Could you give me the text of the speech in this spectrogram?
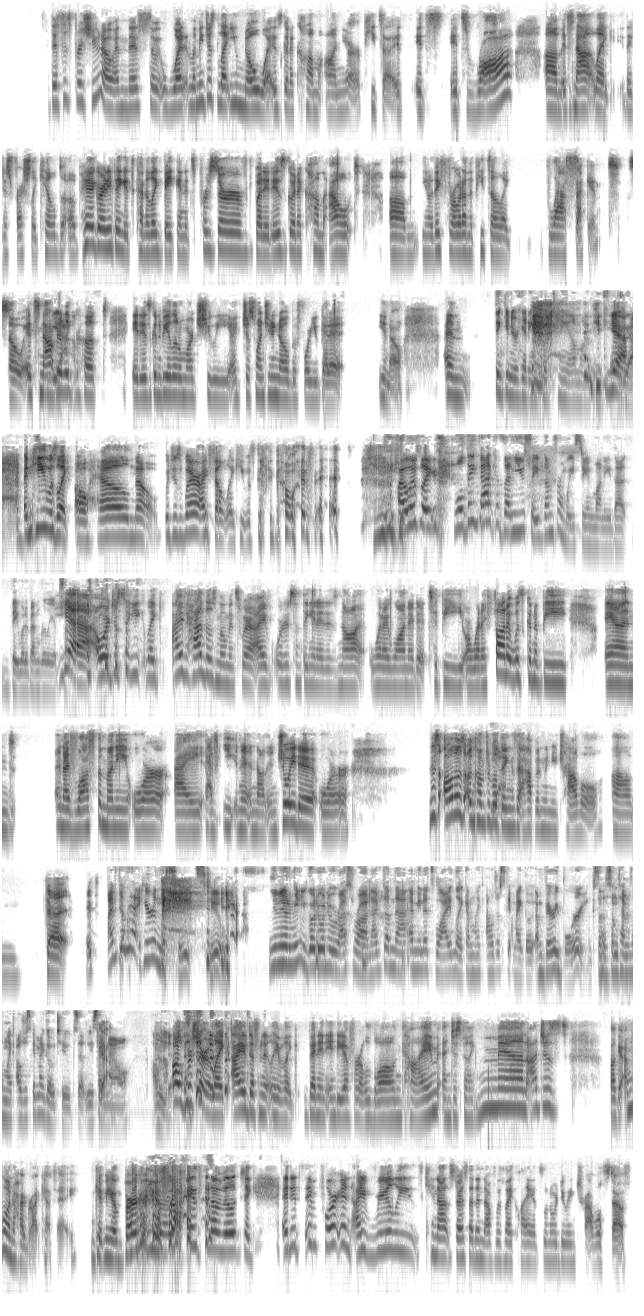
this is prosciutto and this so what let me just let you know what is going to come on your pizza. It, it's it's raw. Um, it's not like they just freshly killed a pig or anything. It's kind of like bacon. It's preserved but it is going to come out um, you know they throw it on the pizza like last second. So it's not yeah. really cooked. It is going to be a little more chewy. I just want you to know before you get it you know. And thinking you're getting cooked ham. yeah. yeah. And he was like, oh, hell no, which is where I felt like he was going to go with it. I was like, well, thank God, because then you saved them from wasting money that they would have been really upset. Yeah, or just like I've had those moments where I've ordered something and it is not what I wanted it to be or what I thought it was going to be, and and I've lost the money or I have eaten it and not enjoyed it or there's all those uncomfortable yeah. things that happen when you travel um that it's i've done that here in the states too yeah. you know what i mean you go to a new restaurant i've done that i mean it's why like i'm like i'll just get my go i'm very boring because sometimes i'm like i'll just get my go-to because at least yeah. i know I'll eat it. oh, for sure. Like I definitely have like been in India for a long time and just been like, man, I just okay, I'm going to Hard Rock Cafe get me a burger, fries, and a milkshake. And it's important. I really cannot stress that enough with my clients when we're doing travel stuff.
